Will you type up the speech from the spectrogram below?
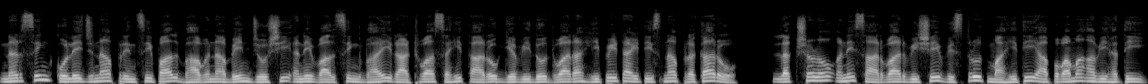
નર્સિંગ કોલેજના પ્રિન્સિપાલ ભાવનાબેન જોશી અને વાલસિંગભાઈ રાઠવા સહિત આરોગ્યવિદો દ્વારા હિપેટાઇટિસના પ્રકારો લક્ષણો અને સારવાર વિશે વિસ્તૃત માહિતી આપવામાં આવી હતી.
